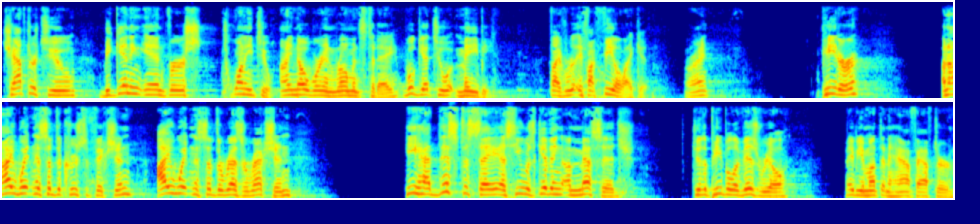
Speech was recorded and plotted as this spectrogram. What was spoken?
chapter 2, beginning in verse 22. I know we're in Romans today. We'll get to it maybe, if I, if I feel like it. All right? Peter, an eyewitness of the crucifixion, eyewitness of the resurrection, he had this to say as he was giving a message to the people of Israel maybe a month and a half after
